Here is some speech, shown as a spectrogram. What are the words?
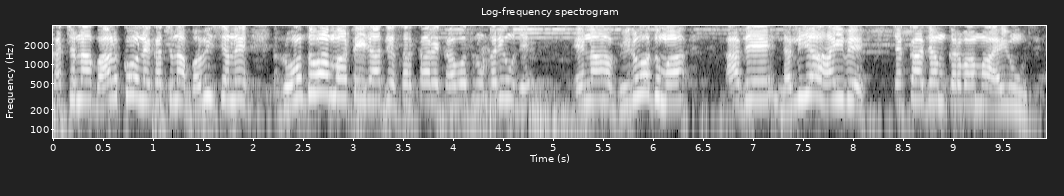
કચ્છના બાળકો અને કચ્છના ભવિષ્યને રોંધવા માટે જ આજે સરકારે કાવતરું કર્યું છે. એના વિરોધમાં આજે નલિયા હાઈવે ચક્કાજામ કરવામાં આવ્યું છે.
